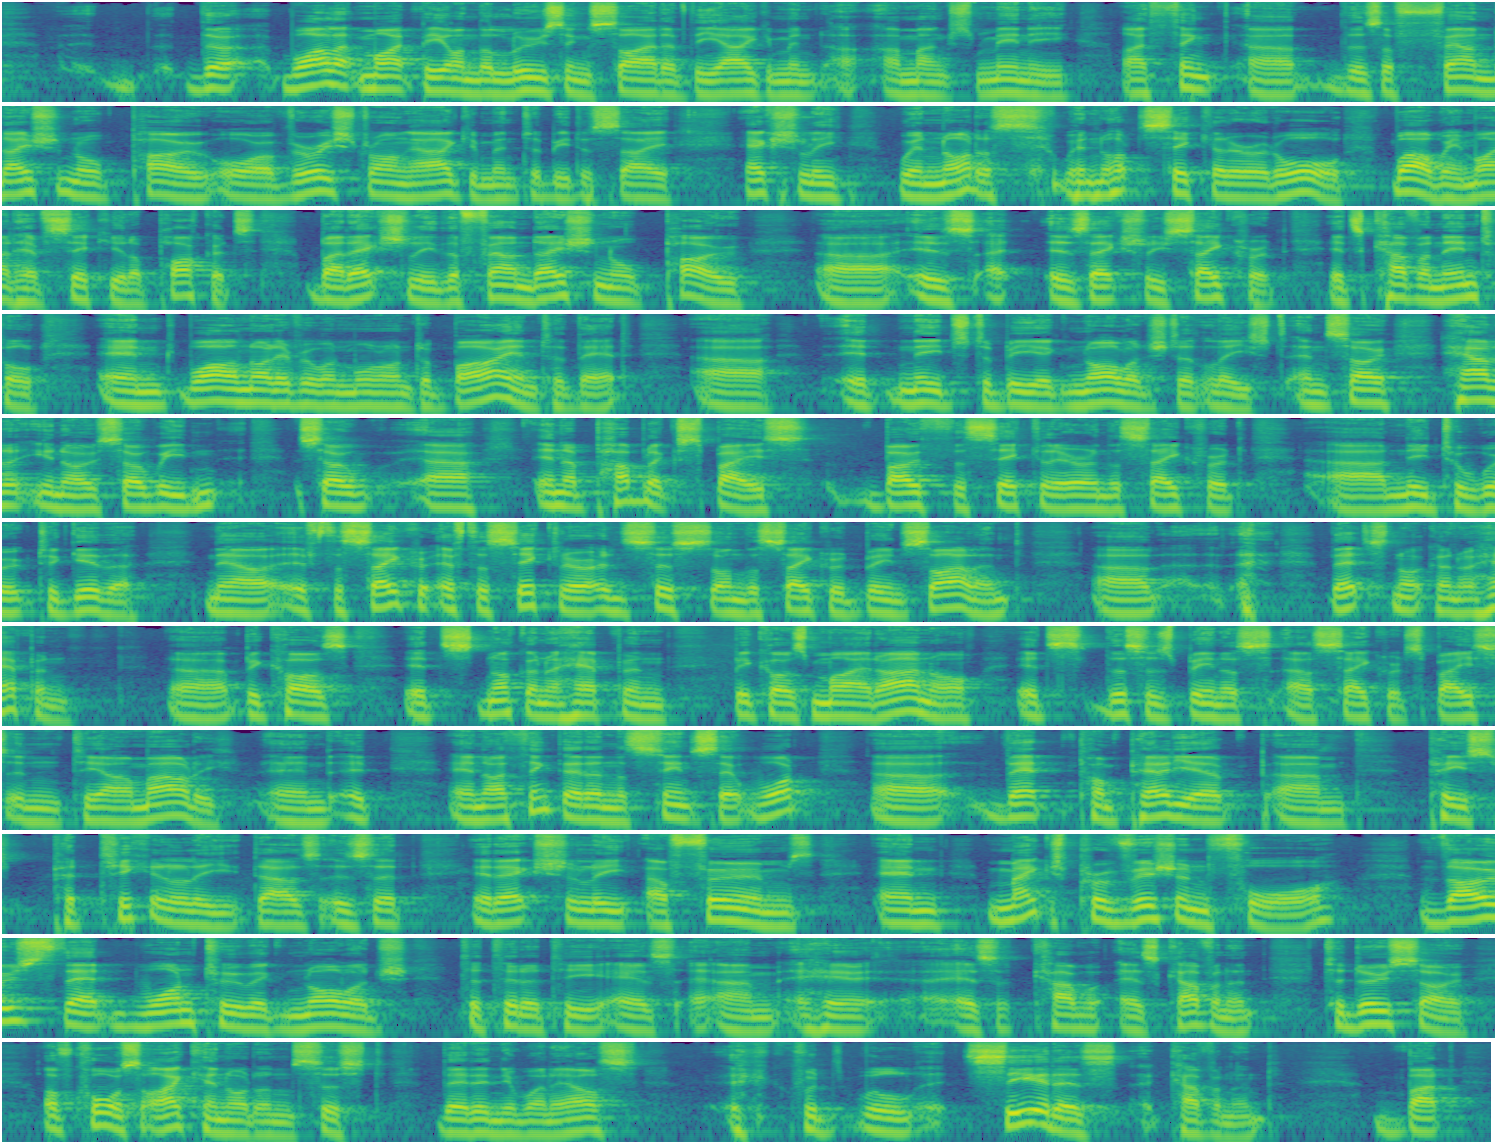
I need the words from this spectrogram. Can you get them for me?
the, while it might be on the losing side of the argument uh, amongst many, I think uh, there's a foundational po or a very strong argument to be to say, actually, we're not, a, we're not secular at all. Well, we might have secular pockets, but actually the foundational po uh, is, uh, is actually sacred. It's covenantal. And while not everyone will want to buy into that, uh, it needs to be acknowledged at least. And so, how do you know? So we, so uh, in a public space, both the secular and the sacred uh, need to work together. Now, if the sacred, if the secular insists on the sacred being silent, uh, that's not going to happen uh, because it's not going to happen because Mairano, it's this has been a, a sacred space in Te Ao Māori, and it, and I think that in the sense that what uh, that Pompallier um, piece particularly does is that it actually affirms and makes provision for those that want to acknowledge Te Tiriti as, um, as, co as covenant to do so. Of course, I cannot insist that anyone else could, will see it as a covenant, but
